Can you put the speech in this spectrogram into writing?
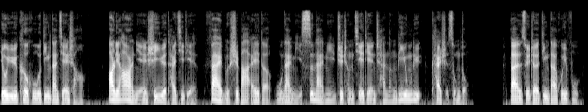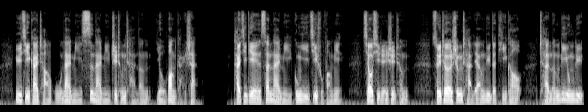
由于客户订单减少，二零二二年十一月，台积电 Fab 十八 A 的五纳米、四纳米制程节点产能利用率开始松动。但随着订单恢复，预计该厂五纳米、四纳米制程产能有望改善。台积电三纳米工艺技术方面，消息人士称，随着生产良率的提高，产能利用率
